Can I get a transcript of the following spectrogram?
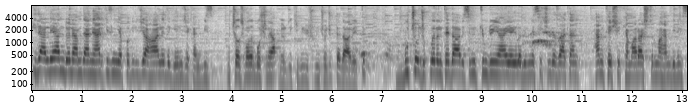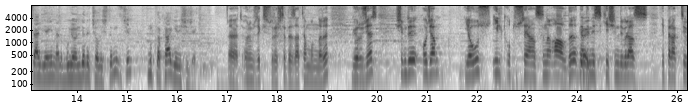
ilerleyen dönemde hani herkesin yapabileceği hale de gelecek. Hani biz bu çalışmaları boşuna yapmıyoruz. 2000-3000 çocuk tedavi ettik. Bu çocukların tedavisinin tüm dünyaya yayılabilmesi için de zaten hem teşvik hem araştırma hem bilimsel yayın hani bu yönde de çalıştığımız için mutlaka gelişecek. Evet, önümüzdeki süreçte de zaten bunları göreceğiz. Şimdi hocam Yavuz ilk 30 seansını aldı. Dediniz ki şimdi biraz hiperaktif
